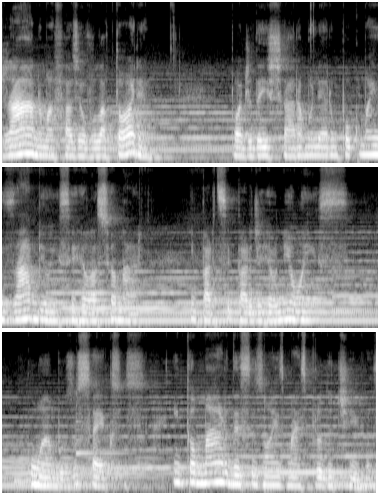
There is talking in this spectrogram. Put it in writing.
Já numa fase ovulatória, pode deixar a mulher um pouco mais hábil em se relacionar em participar de reuniões com ambos os sexos, em tomar decisões mais produtivas.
